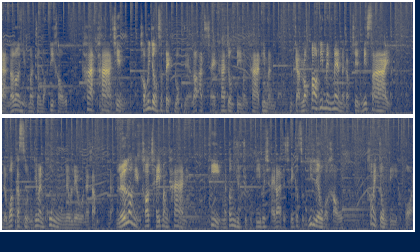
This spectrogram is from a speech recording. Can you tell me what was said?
กันแล้วเราเห็นบางจังหวะที่เขาพลาดท่าเช่น เขาไม่ยอมสเต็ปหลบเนี่ยเราอาจจะใช้ท่าโจมตีบางท่าที่มันมีการล็อกเป้าที่แม่นๆนะครับ เช่นมิสไซล์หรือว่ากระสุนที่มันพุ่งเร็วๆนะครับหรือเราเห็นเขาใช้บางท่าเนี่ยที่มันต้องหยุดจุดที่เพื่อใช้เราอาจจะใช้กระสุนที่เร็วกว่าเขาเข้าไปโจมตีเขาก่อน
